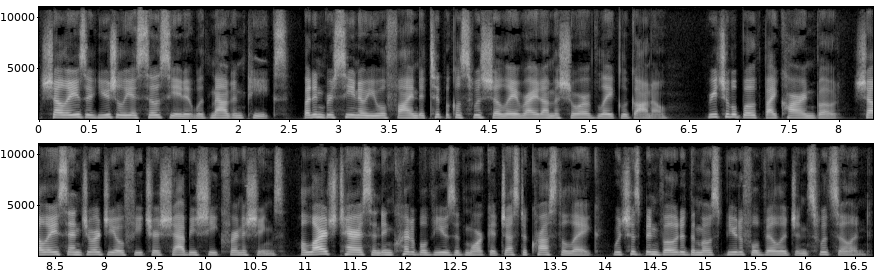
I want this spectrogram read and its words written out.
Chalets are usually associated with mountain peaks, but in Brusino you will find a typical Swiss chalet right on the shore of Lake Lugano. Reachable both by car and boat, Chalet San Giorgio features shabby chic furnishings, a large terrace, and incredible views of Morcote just across the lake, which has been voted the most beautiful village in Switzerland.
